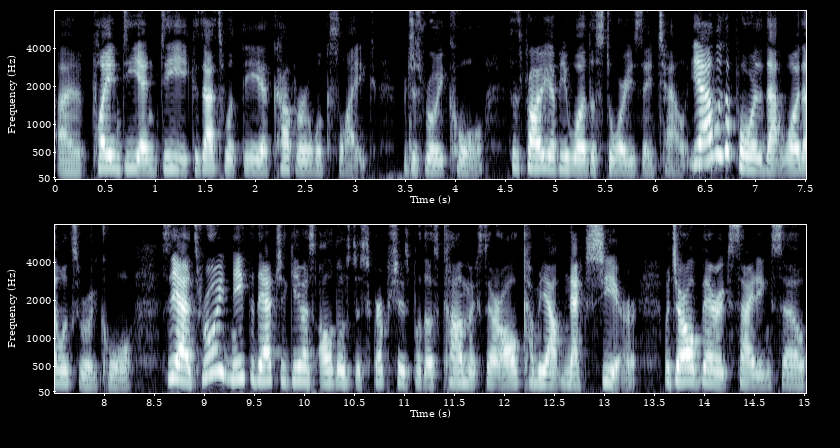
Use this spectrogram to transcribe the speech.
uh, playing D and D because that's what the uh, cover looks like which is really cool. So it's probably gonna be one of the stories they tell. Yeah, I'm looking forward to that one. That looks really cool. So yeah, it's really neat that they actually gave us all those descriptions for those comics that are all coming out next year, which are all very exciting. So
